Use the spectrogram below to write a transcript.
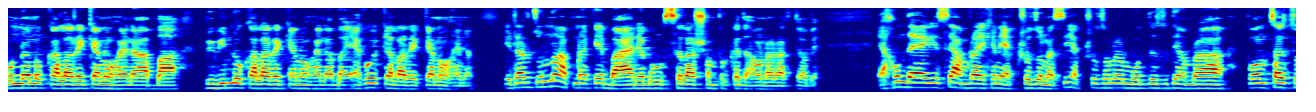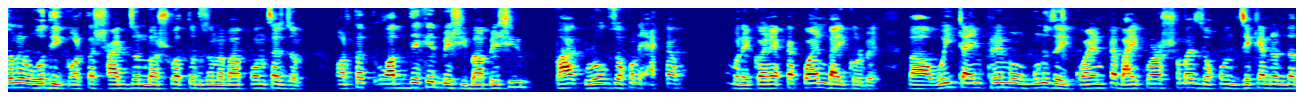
অন্যান্য কালারে কেন হয় না? বা বিভিন্ন কালারে কেন হয় না? বা একই কালারে কেন হয় না? এটার জন্য আপনাকে বায়ার এবং সেলার সম্পর্কে ধারণা রাখতে হবে। এখন দেখা গেছে আমরা এখানে একশো জন আছি। একশো জনের মধ্যে যদি আমরা পঞ্চাশ জনের অধিক, অর্থাৎ ষাট জন বা চুয়াত্তর জন বা পঞ্চাশ জন, অর্থাৎ অর্ধেকের বেশি বা বেশিরভাগ লোক যখন একটা মানে কয়েন একটা কয়েন বাই করবে বা ওই টাইম ফ্রেম অনুযায়ী কয়েনটা বাই করার সময় যখন যে ক্যান্ডেলটা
